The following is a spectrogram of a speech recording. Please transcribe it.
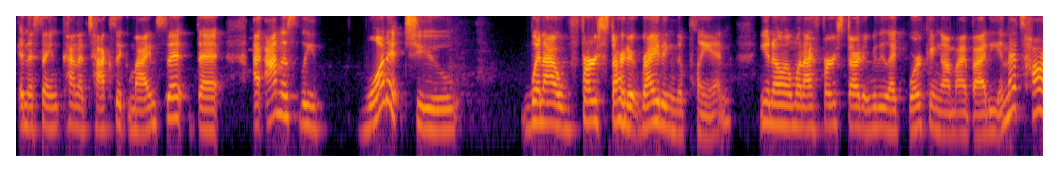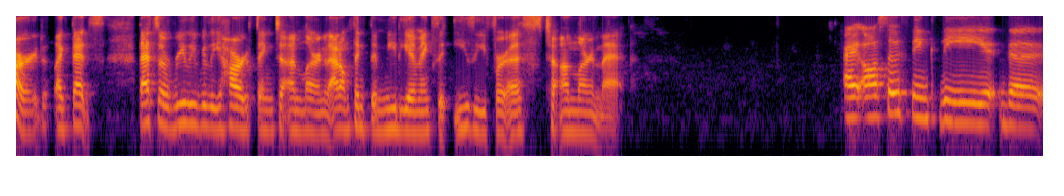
in the same kind of toxic mindset that i honestly wanted to when I first started writing the plan, you know, and when I first started really like working on my body. And that's hard. Like that's that's a really, really hard thing to unlearn. And I don't think the media makes it easy for us to unlearn that. I also think the the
